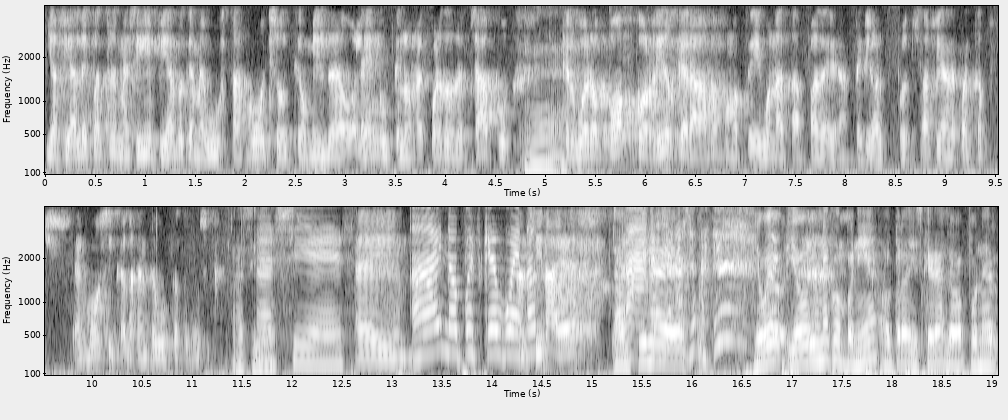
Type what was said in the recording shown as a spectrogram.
Y al final de cuentas me siguen pidiendo que me gustas mucho, que Humilde de Abolengo, que los recuerdos del Chapo, Eh. que el Güero Pop, corridos que grabamos, como te digo, en la etapa de anterior. Pues al final de cuentas pues, es música, la gente busca tu música. así es. Así es. Ey, Ay, no, pues qué bueno. Ancina es. Ancina es. Yo voy, a- yo voy a abrir una compañía, otra disquera, le voy a poner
